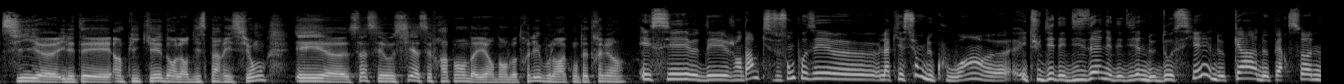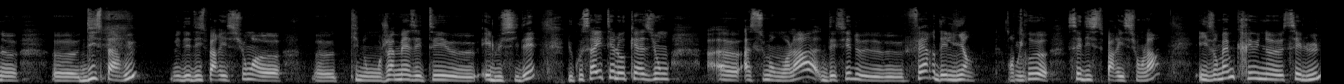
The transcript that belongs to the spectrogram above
si euh, il était impliqué dans leur disparition. Et ça, c'est aussi assez frappant d'ailleurs dans votre livre, vous le racontez très bien. Et c'est des gendarmes qui se sont posé la question du coup, hein, étudier des dizaines et des dizaines de dossiers, de cas de personnes disparues mais des disparitions euh, euh, qui n'ont jamais été euh, élucidées. Du coup, ça a été l'occasion à ce moment-là d'essayer de faire des liens entre ces disparitions-là. ils ont même créé une cellule,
